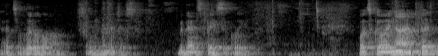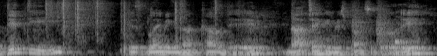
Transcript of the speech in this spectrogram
That's a little long, so we're going to just, but that's basically what's going on. But Diti is blaming Kamadev, not taking responsibility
